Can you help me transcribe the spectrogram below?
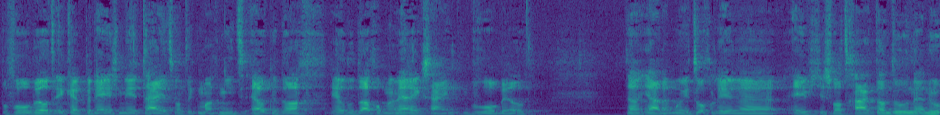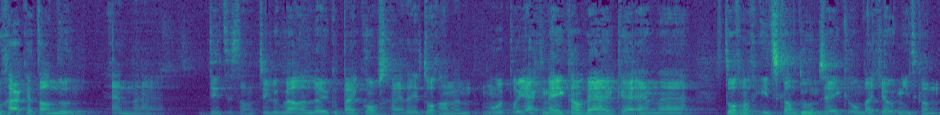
Bijvoorbeeld, ik heb ineens meer tijd, want ik mag niet elke dag, heel de dag op mijn werk zijn, bijvoorbeeld. Dan, ja, dan moet je toch leren eventjes, wat ga ik dan doen en hoe ga ik het dan doen? En eh, dit is dan natuurlijk wel een leuke bijkomstigheid. Dat je toch aan een mooi project mee kan werken en eh, toch nog iets kan doen. Zeker omdat je ook niet kan...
